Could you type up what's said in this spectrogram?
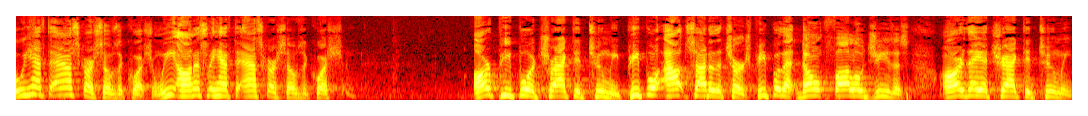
But we have to ask ourselves a question. We honestly have to ask ourselves a question. Are people attracted to me? People outside of the church, people that don't follow Jesus, are they attracted to me?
